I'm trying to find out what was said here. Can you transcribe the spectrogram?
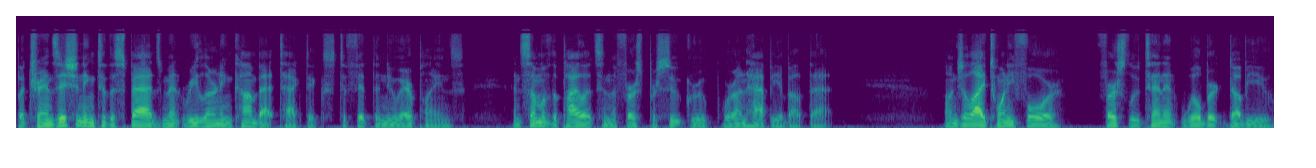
But transitioning to the SPADs meant relearning combat tactics to fit the new airplanes, and some of the pilots in the first pursuit group were unhappy about that. On July 24, First Lieutenant Wilbert W.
